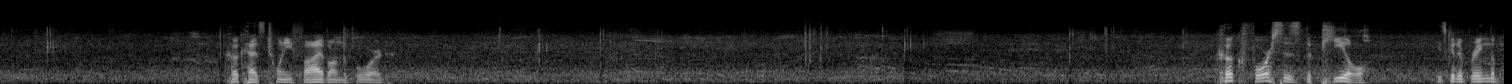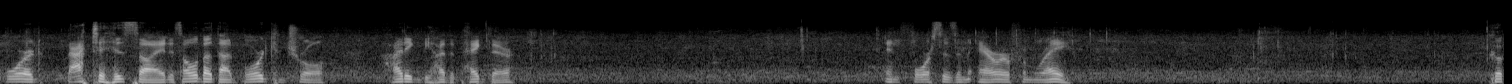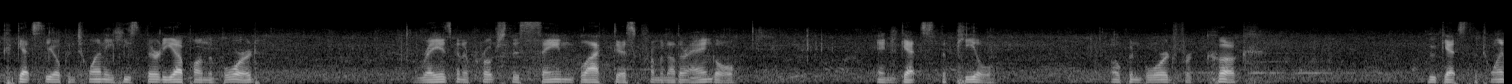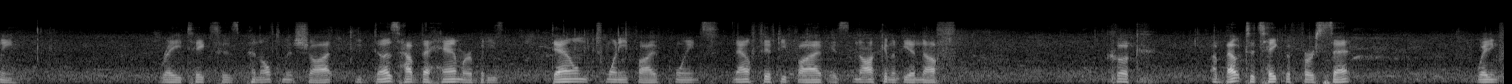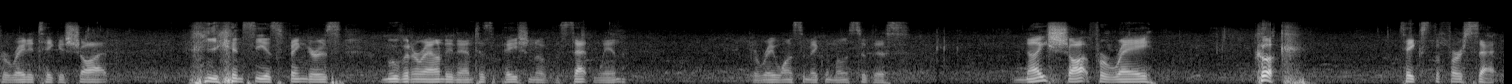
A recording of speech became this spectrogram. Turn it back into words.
Cook has 25 on the board. Cook forces the peel. He's going to bring the board back to his side. It's all about that board control. Hiding behind the peg there. And forces an error from Ray. Cook gets the open 20. He's 30 up on the board. Ray is going to approach this same black disc from another angle and gets the peel Open board for Cook, who gets the 20. Ray takes his penultimate shot. He does have the hammer, but he's down 25 points. Now 55. It's not going to be enough. Cook about to take the first set, waiting for Ray to take his shot. you can see his fingers moving around in anticipation of the set win. But Ray wants to make the most of this. Nice shot for Ray. Cook takes the first set.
